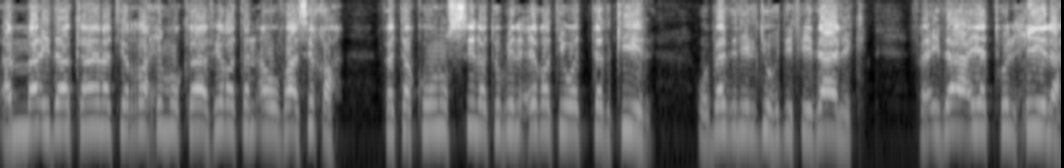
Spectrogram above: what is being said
أما إذا كانت الرحم كافرة أو فاسقة فتكون الصلة بالعظة والتذكير وبذل الجهد في ذلك. فإذا أعيته الحيلة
